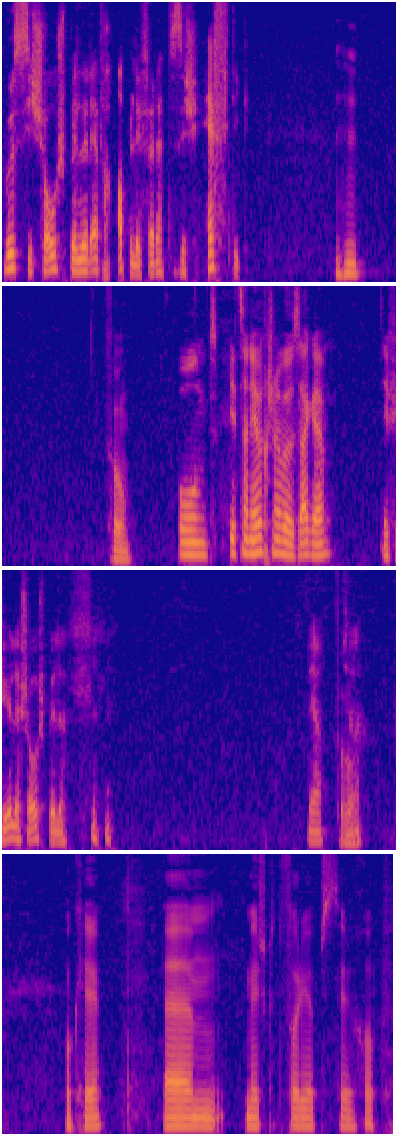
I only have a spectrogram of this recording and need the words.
gewisse Schauspieler einfach abliefern. Das ist heftig. Mhm. Voll. Und jetzt wollte ich einfach schnell sagen, ich fühle Schauspieler. ja, Voll. schön. Okay. Ähm, mir ist gerade vorhin etwas durch den Kopf.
